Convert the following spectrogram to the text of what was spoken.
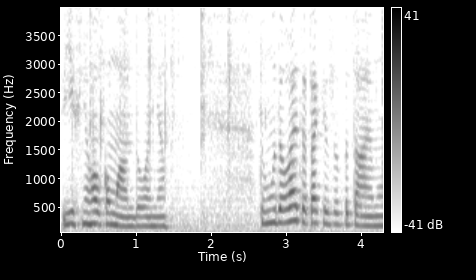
їхнього командування. Тому давайте так і запитаємо.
